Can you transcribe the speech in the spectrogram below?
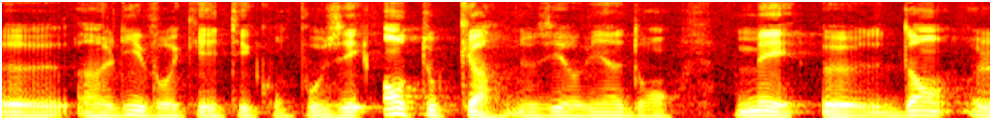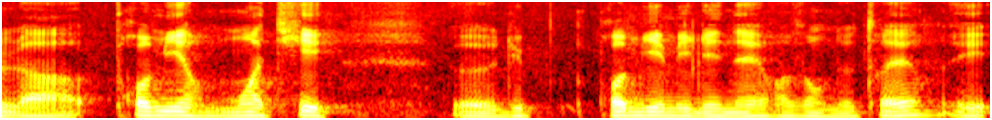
euh, un livre qui a été composé, en tout cas, nous y reviendrons, mais euh, dans la première moitié du premier millénaire avant notre ère, et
